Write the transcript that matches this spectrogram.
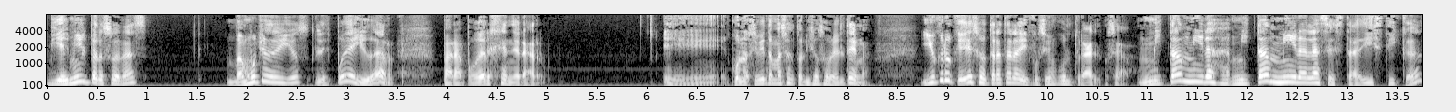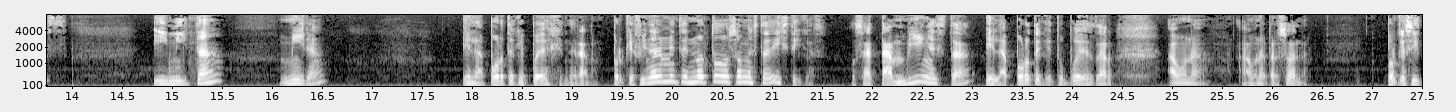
10.000 personas, a muchos de ellos les puede ayudar para poder generar eh, conocimiento más actualizado sobre el tema. Yo creo que eso trata la difusión cultural. O sea, mitad mira, mitad mira las estadísticas y mitad mira el aporte que puede generar. Porque finalmente no todos son estadísticas. O sea, también está el aporte que tú puedes dar a una, a una persona. Porque si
